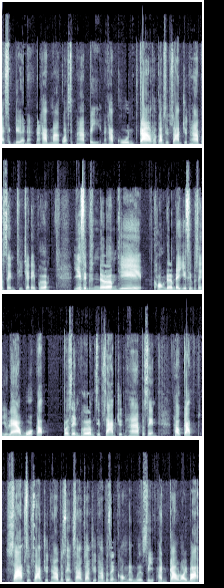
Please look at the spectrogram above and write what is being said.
180 เดือนนะนะครับ มากกว่า 15 ปี นะครับ คูณ 9 เท่ากับ 13.5%ที่จะได้เพิ่ม 20%เดิมที่ของเดิมได้ 20%อยู่แล้ว บวกกับเปอร์เซ็นต์เพิ่ม 13.5%เท่ากับ 33.5% 33.5%ของ 14,900 บาท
